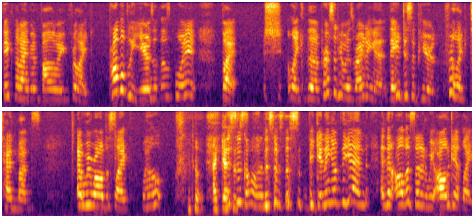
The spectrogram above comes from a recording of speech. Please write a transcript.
fic that I've been following for like probably years at this point, but sh- like the person who was writing it, they disappeared for like ten months, and we were all just like, well, I guess This it's is- gone. this is the beginning of the end, and then all of a sudden we all get like,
